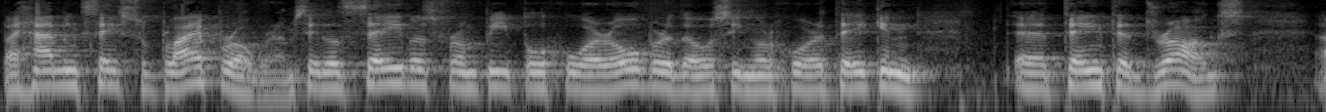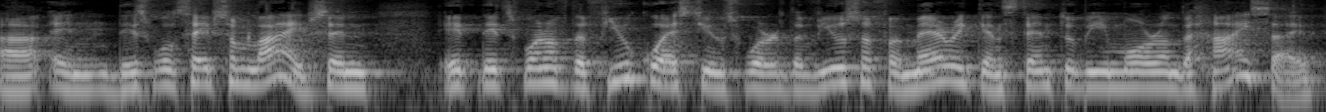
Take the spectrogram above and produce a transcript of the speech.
by having safe supply programs, it'll save us from people who are overdosing or who are taking uh, tainted drugs. Uh, and this will save some lives. And it, it's one of the few questions where the views of Americans tend to be more on the high side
